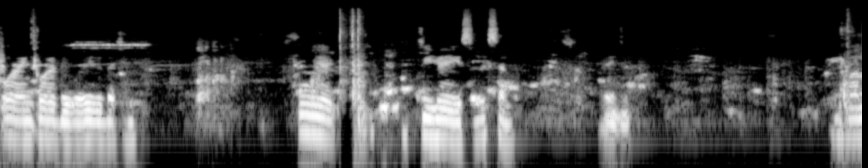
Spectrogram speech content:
ওয়ারিং করে দেবো। এই যে দেখেন কি হয়ে গেছে দেখছেন? এই যে। এখন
